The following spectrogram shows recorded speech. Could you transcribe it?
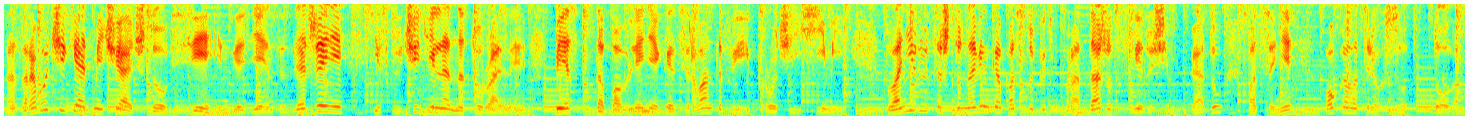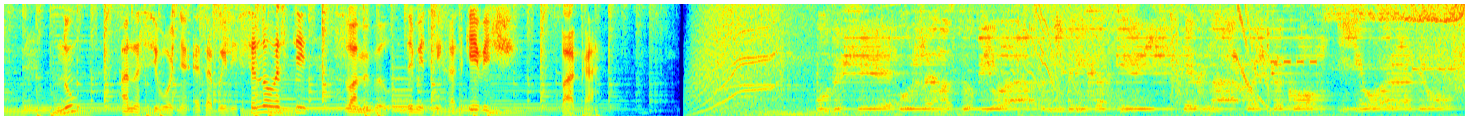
Разработчики отмечают, что все ингредиенты для Дженни исключительно натуральные, без добавления консервантов и прочей химии. Планируется, что новинка поступит в продажу в следующем году по цене около 300 долларов. Ну, а на сегодня это были все новости. С вами был Дмитрий Хаткевич. Пока. Будущее уже наступило. Дмитрий Хаткевич, техно.ком, Его радио.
